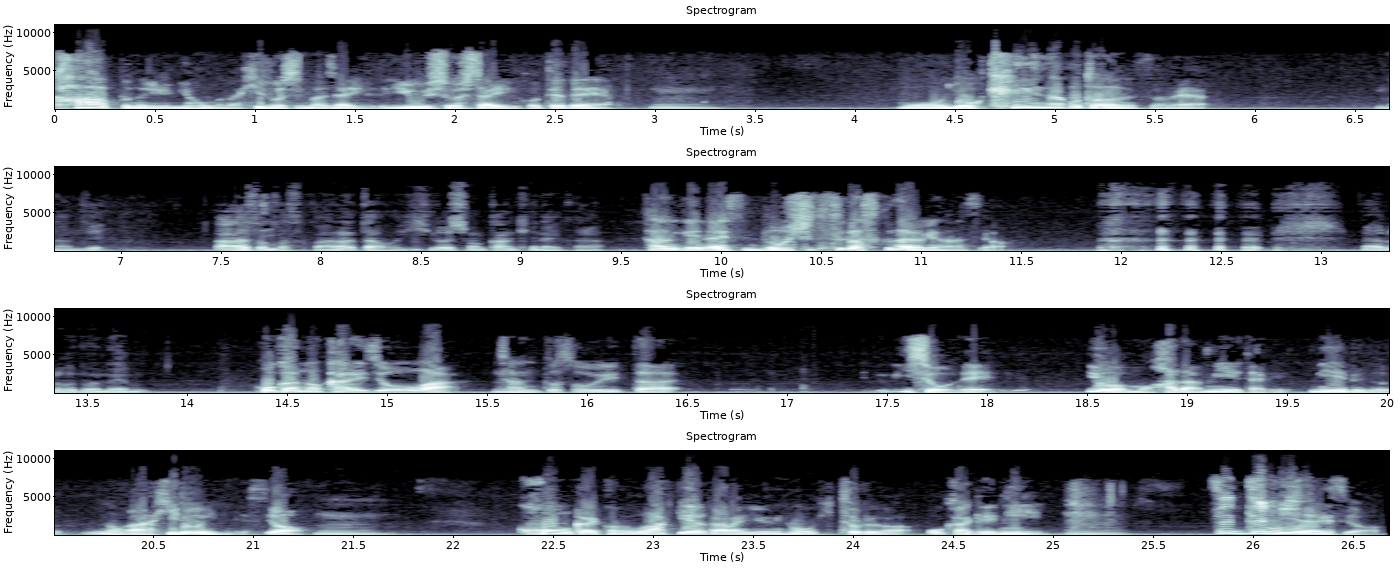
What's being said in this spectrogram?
カープのユニフォームが広島ジャイで優勝したいいうことで、うん。もう余計なことなんですよね。なんで？ああ、そっかそっか。あなたは広島関係ないから。関係ないです。露出が少ないわけなんですよ。なるほどね。他の会場は、ちゃんとそういった衣装で、要はもう肌見えたり、見えるのがひどいんですよ。うん。今回このわけわからユニフォームを着とるおかげに、うん。全然見えないですよ。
